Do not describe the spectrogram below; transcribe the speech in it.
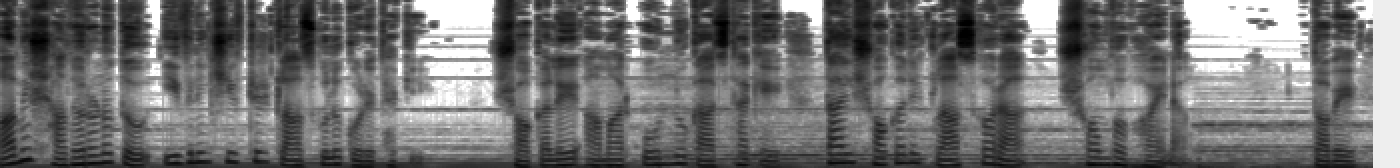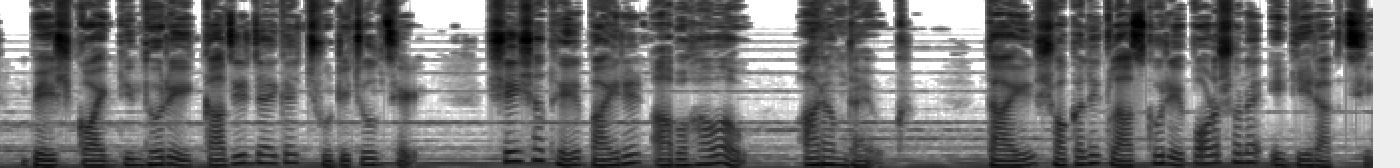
আমি সাধারণত ইভিনিং শিফটের ক্লাসগুলো করে থাকি। সকালে আমার অন্য কাজ থাকে, তাই সকালে ক্লাস করা সম্ভব হয় না। তবে বেশ কয়েকদিন ধরেই কাজের জায়গায় ছুটি চলছে। সেই সাথে বাইরের আবহাওয়াও আরামদায়ক। তাই সকালে ক্লাস করে পড়াশোনা এগিয়ে রাখছি।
